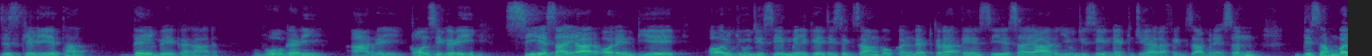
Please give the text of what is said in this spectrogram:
जिसके लिए था दिल बेकरार, वो घड़ी आ गई। कौन सी घड़ी? सी एस आई आर और एनटीए और यूजीसी मिलके जिस एग्ज़ाम को कंडक्ट कराते हैं C S I R UGC NET JRF examination दिसंबर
